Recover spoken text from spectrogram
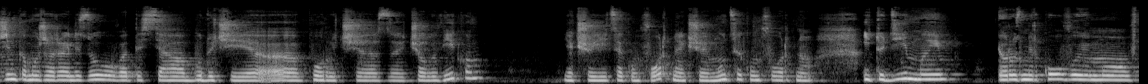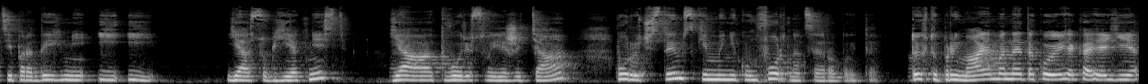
Жінка може реалізовуватися, будучи е, поруч з чоловіком, якщо їй це комфортно, якщо йому це комфортно. І тоді ми розмірковуємо в цій парадигмі і і я суб'єктність, я творю своє життя поруч з тим, з ким мені комфортно це робити. Той, хто приймає мене такою, яка я є,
